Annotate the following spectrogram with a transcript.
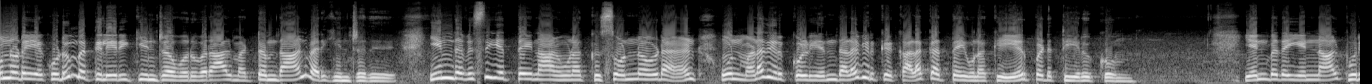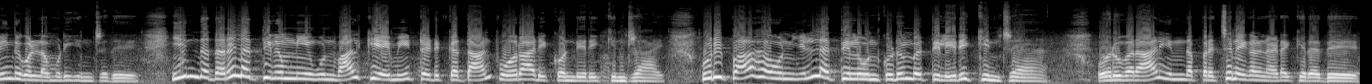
உன்னுடைய குடும்பத்தில் இருக்கின்ற ஒருவரால் மட்டும்தான் வருகின்றது. இந்த விஷயத்தை நான் உனக்கு சொன்னவுடன் உன் மனதிற்குள் எந்த அளவிற்கு கலக்கத்தை உனக்கு ஏற்படுத்தி இருக்கும் என்பதை என்னால் புரிந்து கொள்ள முடிகின்றது. இந்த தருணத்திலும் நீ உன் வாழ்க்கையை மீட்டெடுக்கத்தான் போராடிக் கொண்டிருக்கின்றாய். குறிப்பாக உன் இல்லத்தில் உன் குடும்பத்தில் இருக்கின்ற ஒருவரால் இந்த பிரச்சனைகள் நடக்கிறது.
